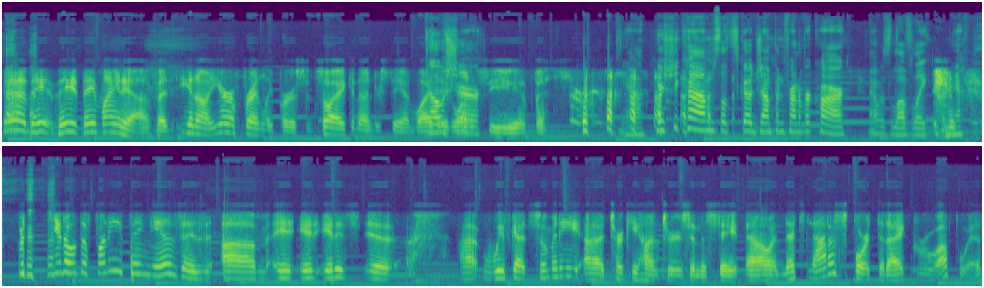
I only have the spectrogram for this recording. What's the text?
Yeah, they, they they might have. But you know, you're a friendly person, so I can understand why oh, they'd sure. want to see you. But yeah, here she comes. Let's go jump in front of her car. That was lovely. Yeah. but you know, the funny thing is, is um, it, it, it is. Uh, uh, we've got so many uh, turkey hunters in the state now, and that's not a sport that I grew up with.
